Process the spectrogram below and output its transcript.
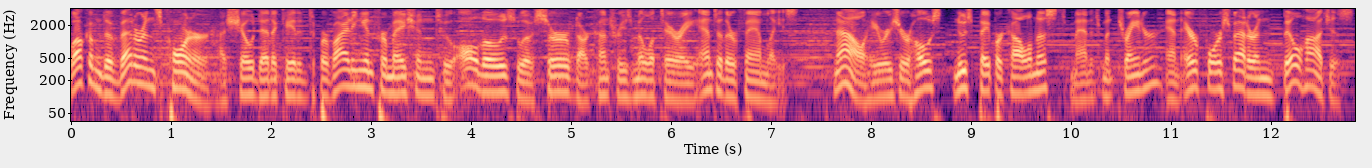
Welcome to Veterans Corner, a show dedicated to providing information to all those who have served our country's military and to their families. Now, here is your host, newspaper columnist, management trainer, and Air Force veteran, Bill Hodges.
